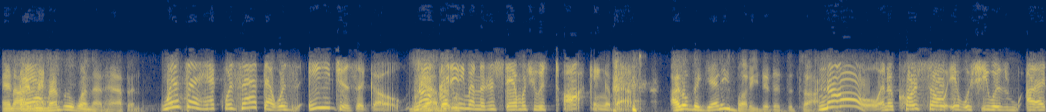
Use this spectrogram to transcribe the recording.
And I remember when that happened. When the heck was that? That was ages ago. No, Yeah, I didn't even understand what she was talking about. I don't think anybody did at the time. no, and of course, so it was. She was uh,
